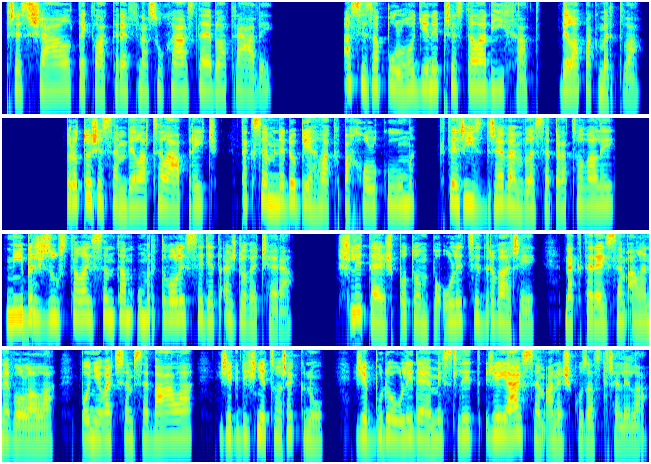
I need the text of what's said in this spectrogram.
Přes šál tekla krev na suchá stébla trávy. Asi za půl hodiny přestala dýchat, byla pak mrtva. Protože jsem byla celá pryč, tak jsem nedoběhla k pacholkům, kteří s dřevem v lese pracovali, nýbrž zůstala jsem tam u mrtvoly sedět až do večera. Šli též potom po ulici drvaři, na které jsem ale nevolala, poněvadž jsem se bála, že když něco řeknu, že budou lidé myslit, že já jsem Anešku zastřelila.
